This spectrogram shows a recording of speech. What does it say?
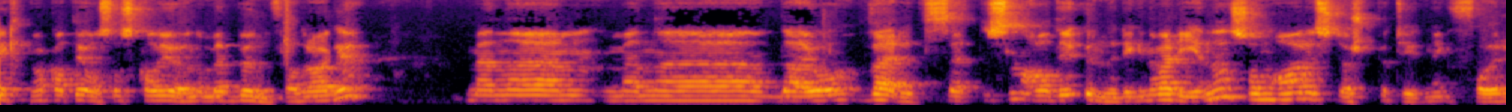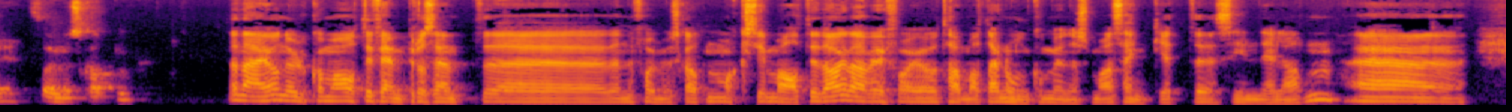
riktignok at de også skal gjøre noe med bunnfradraget. Men, uh, men uh, det er jo verdsettelsen av de underliggende verdiene som har størst betydning for formuesskatten. Den er jo 0,85 eh, denne formuesskatten maksimalt i dag. Da. Vi får jo ta med at det er noen kommuner som har senket eh, sin del av den. Eh,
